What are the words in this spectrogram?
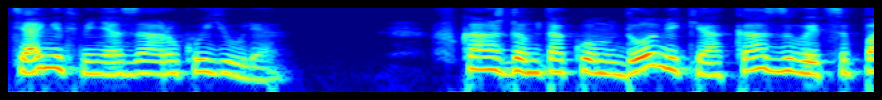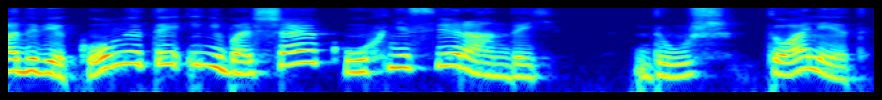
Тянет меня за руку Юля. В каждом таком домике оказывается по две комнаты и небольшая кухня с верандой. Душ, туалет.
